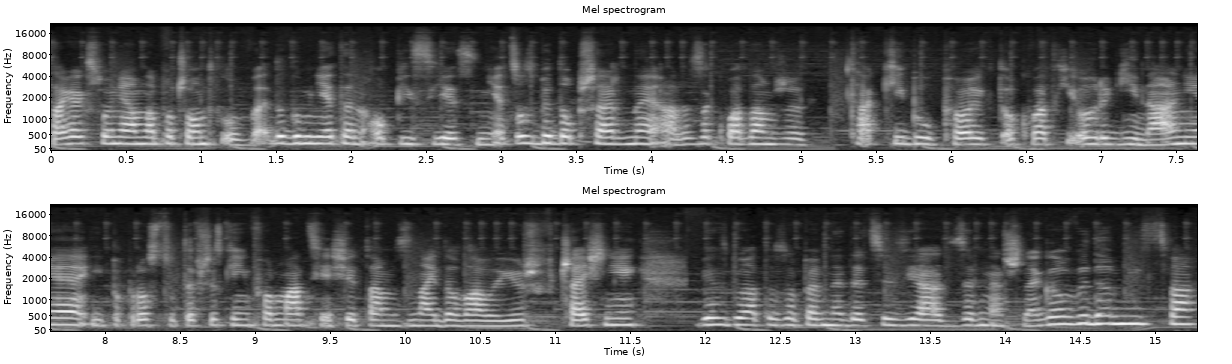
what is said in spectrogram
tak jak wspomniałam na początku, według mnie ten opis jest nieco zbyt obszerny, ale zakładam, że taki był projekt okładki oryginalnie i po prostu te wszystkie informacje się tam znajdowały już wcześniej, więc była to zapewne decyzja zewnętrznego wydawnictwa.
